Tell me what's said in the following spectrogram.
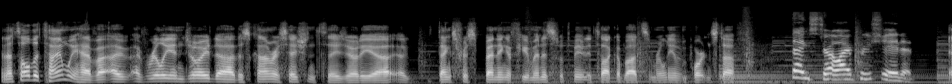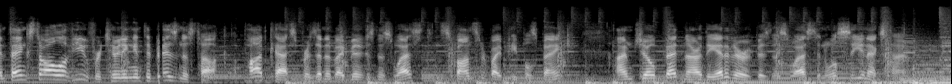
And that's all the time we have. I, have really enjoyed uh, this conversation today, Jody. Uh, uh, thanks for spending a few minutes with me to talk about some really important stuff. Thanks, Joe. I appreciate it. And thanks to all of you for tuning into Business Talk, a podcast presented by Business West and sponsored by People's Bank. I'm Joe Bednar, the editor of Business West, and we'll see you next time.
